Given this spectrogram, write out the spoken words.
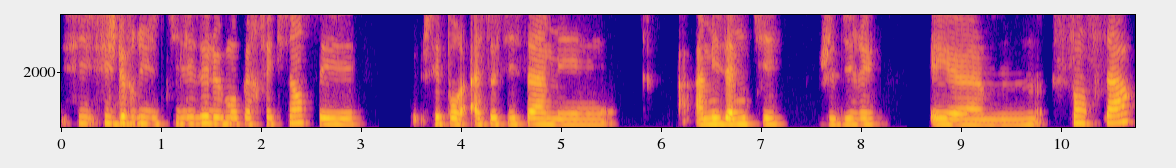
si, si, je devrais utiliser le mot perfection c'est c'est pour associer ça à mes à mes amitiés je dirais et euh, sans ça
